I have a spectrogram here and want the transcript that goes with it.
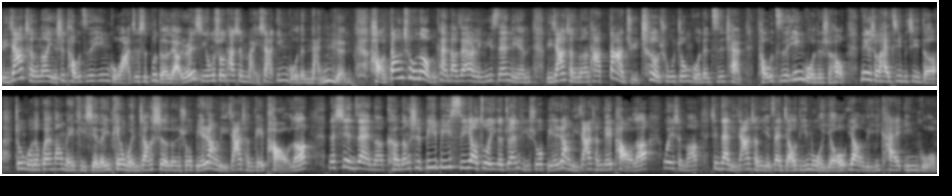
李嘉诚呢也是投资英国啊，这是不得了。有人形容说他是买下英国的男人。好，当初呢，我们看到在二零一三年，李嘉诚呢他大举撤出中国的资产，投资英国的时候，那个时候还记不记得中国的官方媒体写了一篇文章社论说，别让李嘉诚给跑了。那现在呢，可能是 BBC 要做一个专题说，别让李嘉诚给跑了。为什么？现在李嘉诚也在脚底抹油，要离开英国。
